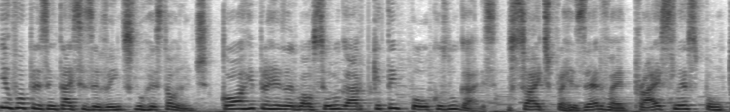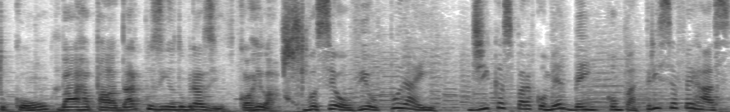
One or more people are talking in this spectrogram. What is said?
E eu vou apresentar esses eventos no restaurante. Corre para reservar o seu lugar porque tem poucos lugares. O site para reserva é priceless.com/barra Paladar Cozinha do Brasil. Corre lá. Você ouviu por aí? Dicas para comer bem com Patrícia Ferraz.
